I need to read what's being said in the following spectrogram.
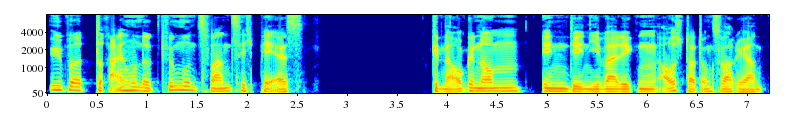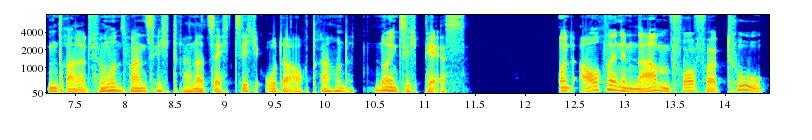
Über 325 PS. Genau genommen in den jeweiligen Ausstattungsvarianten 325, 360 oder auch 390 PS. Und auch wenn im Namen 442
